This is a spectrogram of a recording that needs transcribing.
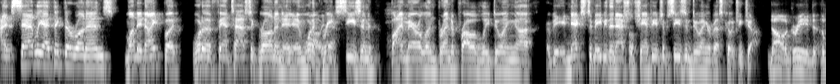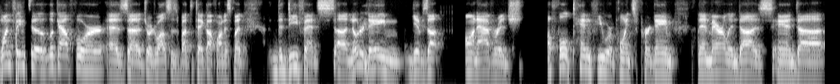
I, sadly I think their run ends Monday night, but what a fantastic run and and, what a oh, great yeah. season by Maryland. Brenda probably doing. Uh, next to maybe the national championship season, doing her best coaching job. No, agreed. The one thing to look out for as uh, George Wallace is about to take off on us, but the defense. Uh, Notre mm-hmm. Dame gives up on average a full 10 fewer points per game than Maryland does. And uh,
